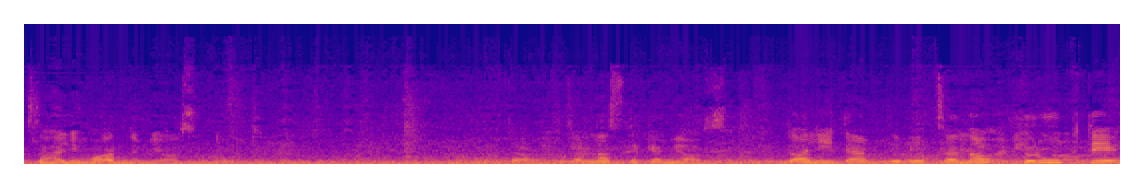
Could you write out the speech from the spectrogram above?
Взагалі гарне м'ясо тут. Так, це в нас таке м'ясо. Далі йдемо дивитися на фрукти,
